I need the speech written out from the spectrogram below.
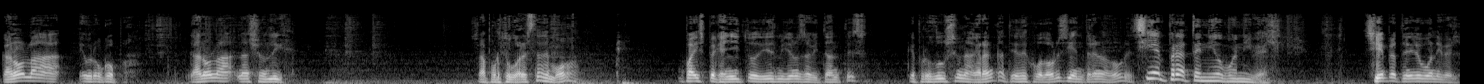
Ganó la Eurocopa, ganó la National League. O sea, Portugal está de moda. Un país pequeñito de 10 millones de habitantes que produce una gran cantidad de jugadores y entrenadores. Siempre ha tenido buen nivel. Siempre ha tenido buen nivel.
